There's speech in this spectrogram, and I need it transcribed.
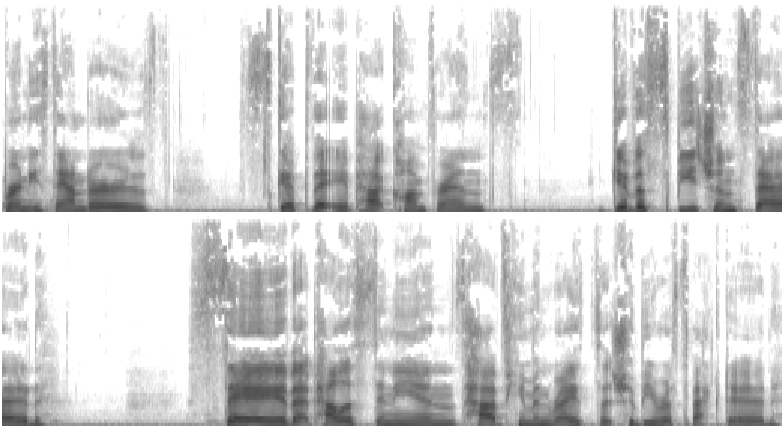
Bernie Sanders skip the AIPAC conference, give a speech instead, say that Palestinians have human rights that should be respected,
